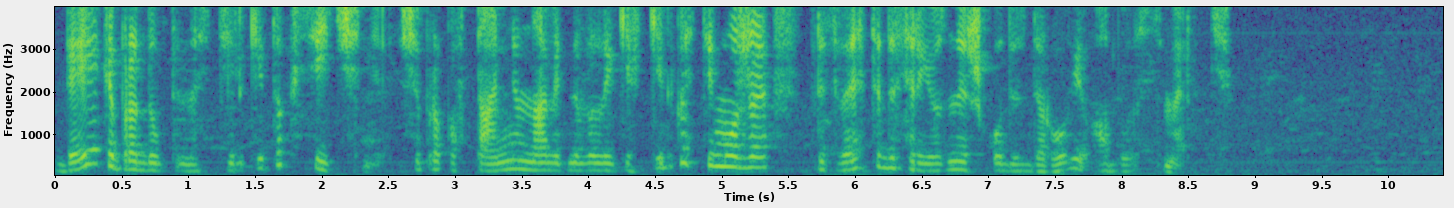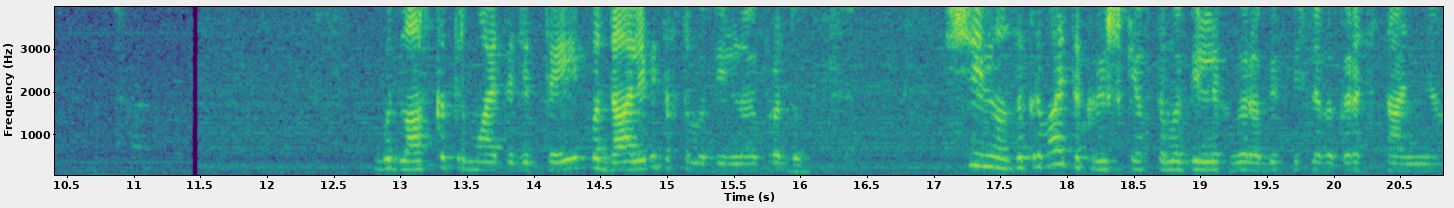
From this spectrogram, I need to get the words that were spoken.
Деякі продукти настільки токсичні, що проковтання навіть невеликих кількостей може призвести до серйозної шкоди здоров'ю або смерті. Будь ласка, тримайте дітей подалі від автомобільної продукції. Щільно закривайте кришки автомобільних виробів після використання.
